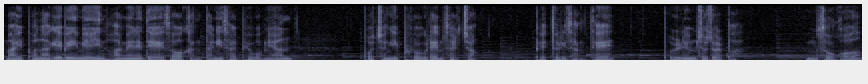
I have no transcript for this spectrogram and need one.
마이폰 악 앱의 메인 화면에 대해서 간단히 살펴보면 보청기 프로그램 설정, 배터리 상태, 볼륨 조절바, 음소거,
